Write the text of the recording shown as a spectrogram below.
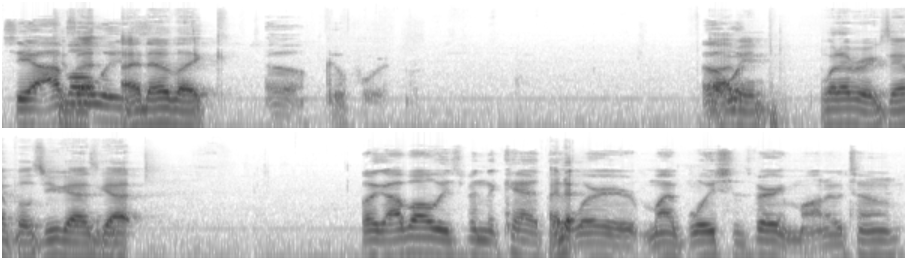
See, I've 'Cause I- always. I, know, like, Oh, go for it. I Uh, what- mean, whatever examples you guys got. like I've always been the cat that where my voice is very monotone,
